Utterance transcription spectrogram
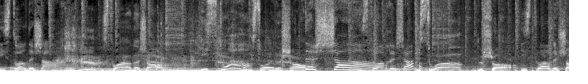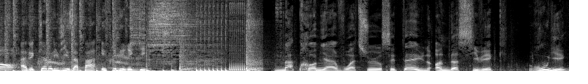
Histoire de char. Histoire de char. Histoire Histoire de char. de char. Histoire de char. Histoire de char. Histoire de char. Avec Pierre-Olivier Zappa et Frédéric Guy. Ma première voiture, c'était une Honda Civic rouillée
